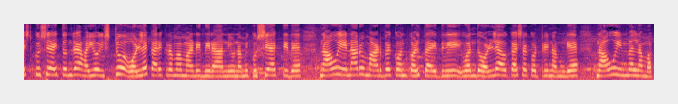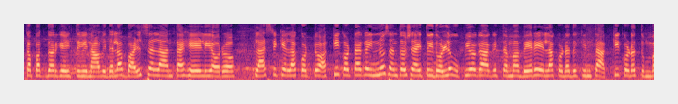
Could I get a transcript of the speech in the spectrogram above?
ಎಷ್ಟು ಖುಷಿ ಆಯಿತು ಅಂದರೆ, ಅಯ್ಯೋ, ಇಷ್ಟು ಒಳ್ಳೆ ಕಾರ್ಯಕ್ರಮ ಮಾಡಿದ್ದೀರಾ, ನೀವು ನಮಗೆ ಖುಷಿ ಆಗ್ತಿದೆ. ನಾವು ಏನಾದ್ರು ಮಾಡಬೇಕು ಅಂದ್ಕೊಳ್ತಾ ಇದ್ವಿ. ಒಂದು ಒಳ್ಳೆ ಅವಕಾಶ ಕೊಟ್ಟ್ರಿ ನಮಗೆ. ನಾವು ಇನ್ಮೇಲೆ ನಮ್ಮ ಅಕ್ಕಪಕ್ಕದವ್ರಿಗೆ ಹೇಳ್ತೀವಿ, ನಾವು ಇದೆಲ್ಲ ಬಳಸಲ್ಲ ಅಂತ ಹೇಳಿ ಅವರು ಪ್ಲಾಸ್ಟಿಕ್ ಎಲ್ಲ ಕೊಟ್ಟು ಅಕ್ಕಿ ಕೊಟ್ಟಾಗ ಇನ್ನೂ ಸಂತೋಷ ಆಯಿತು. ಇದು ಒಳ್ಳೆ ಉಪಯೋಗ ಆಗುತ್ತಮ್ಮ, ಬೇರೆ ಎಲ್ಲ ಕೊಡೋದಕ್ಕಿಂತ ಅಕ್ಕಿ ಕೊಡೋದು ತುಂಬ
